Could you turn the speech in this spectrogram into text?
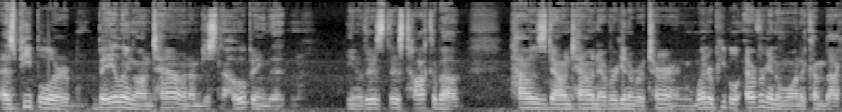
as people are bailing on town, I'm just hoping that, you know, there's, there's talk about, how is downtown ever going to return? When are people ever going to want to come back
